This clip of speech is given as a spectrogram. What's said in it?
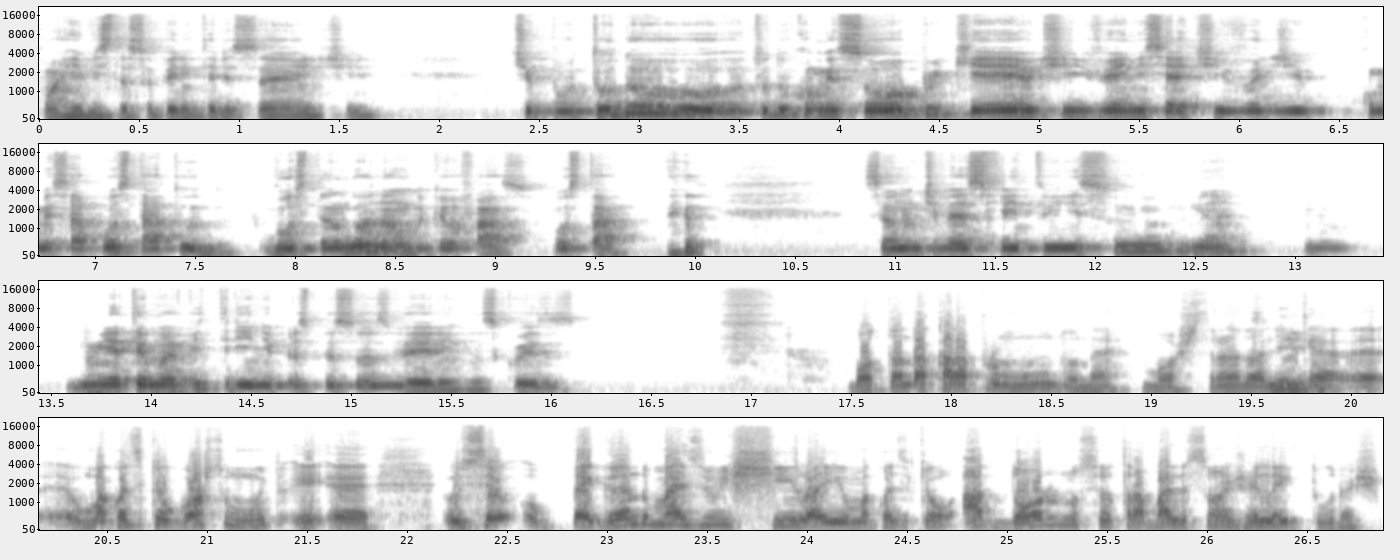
com a revista super interessante. Tipo, tudo, tudo começou porque eu tive a iniciativa de começar a postar tudo, gostando ou não do que eu faço, postar. Se eu não tivesse feito isso, né, não ia ter uma vitrine para as pessoas verem as coisas. Botando a cara pro mundo, né? Mostrando ali Sim. que é, é, é, uma coisa que eu gosto muito. É, é, o seu, pegando mais o estilo aí, uma coisa que eu adoro no seu trabalho são as releituras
